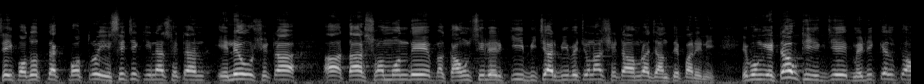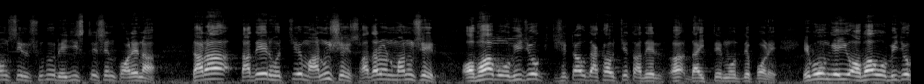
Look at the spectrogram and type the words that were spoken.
সেই পদত্যাগপত্র এসেছে কিনা সেটা এলেও সেটা তার সম্বন্ধে কাউন্সিলের কি বিচার বিবেচনা সেটা আমরা জানতে পারিনি। এবং এটাও ঠিক যে মেডিকেল কাউন্সিল শুধু রেজিস্ট্রেশন করে না তারা তাদের হচ্ছে মানুষের, সাধারণ মানুষের অভাব অভিযোগ সেটাও দেখা হচ্ছে তাদের দায়িত্বের মধ্যে পড়ে। এবং এই অভাব অভিযোগ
